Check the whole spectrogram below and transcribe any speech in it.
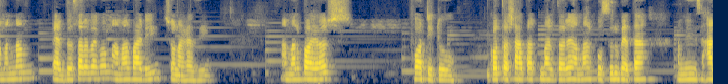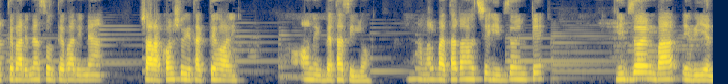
আমার নাম ফেরদোসারা বেগম, আমার বাড়ি সোনাগাজী। আমার বয়স ফর্টি টু গত সাত, আট মাস ধরে আমার প্রচুর ব্যথা। আমি হাঁটতে পারি না, চলতে পারি না। সারাক্ষণ শুয়ে থাকতে হয়। অনেক ব্যথা ছিল। আমার ব্যথাটা হচ্ছে হিপ জয়েন্টে হিপ জয়েন্ট বা এভিএন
